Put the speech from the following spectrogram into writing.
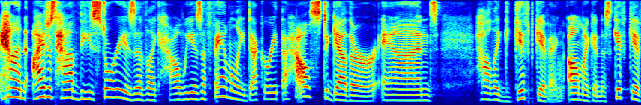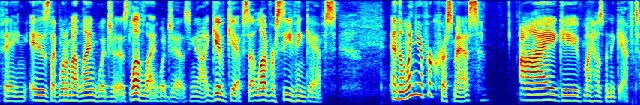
And I just have these stories of like how we as a family decorate the house together and how like gift giving. Oh my goodness, gift giving is like one of my languages, love languages. You know, I give gifts, I love receiving gifts. And the one year for Christmas, I gave my husband a gift.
